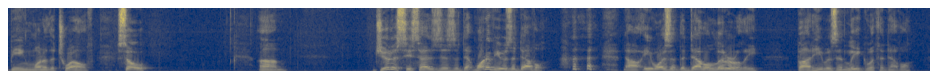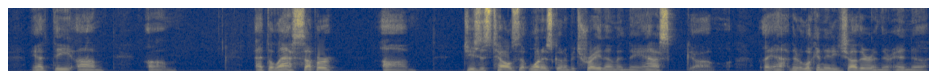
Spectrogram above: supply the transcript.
being one of the twelve. So, um, Judas, he says, is a one of you is a devil. now, he wasn't the devil literally, but he was in league with the devil. At the um, um, at the Last Supper, um, Jesus tells that one is going to betray them, and they ask, uh, they they're looking at each other, and they're and uh,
